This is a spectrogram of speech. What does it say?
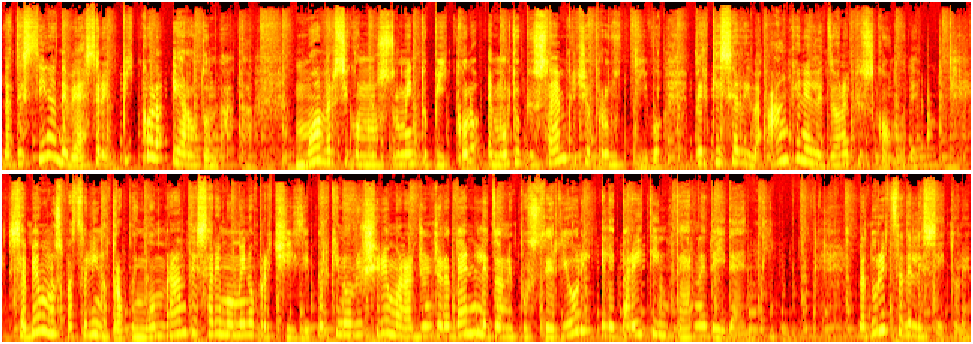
La testina deve essere piccola e arrotondata. Muoversi con uno strumento piccolo è molto più semplice e produttivo perché si arriva anche nelle zone più scomode. Se abbiamo uno spazzolino troppo ingombrante saremo meno precisi perché non riusciremo a raggiungere bene le zone posteriori e le pareti interne dei denti. La durezza delle setole.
